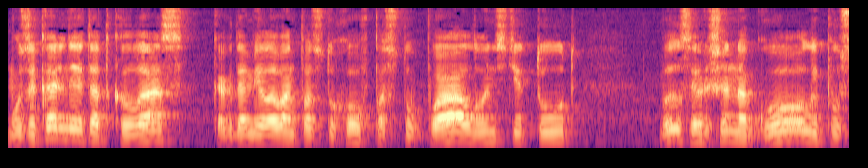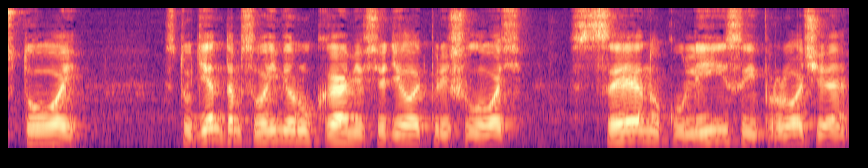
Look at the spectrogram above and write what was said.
Музыкальный этот класс когда Милован Пастухов поступал в институт, был совершенно гол и пустой. Студентам своими руками все делать пришлось. Сцену, кулисы и прочее.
